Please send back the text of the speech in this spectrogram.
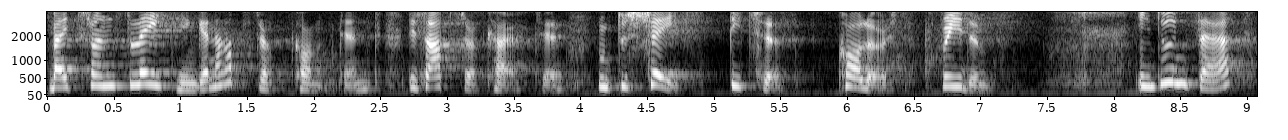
by translating an abstract content, this abstract character, into shapes, pictures, colors, rhythms. In doing that,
